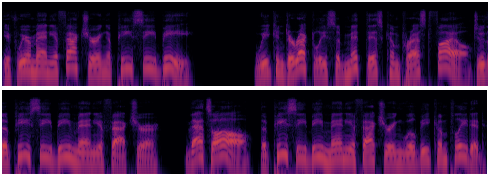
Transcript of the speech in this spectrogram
If we're manufacturing a PCB, we can directly submit this compressed file to the PCB manufacturer. That's all. The PCB manufacturing will be completed.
